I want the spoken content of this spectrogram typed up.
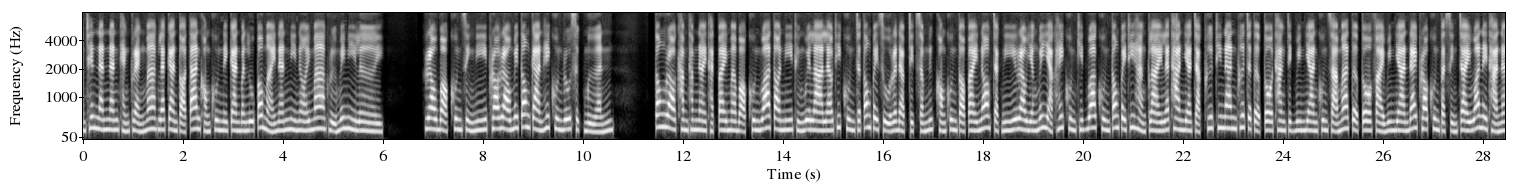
ำเช่นนั้นนั้นแข็งแกร่งมาก และการต่อต้านของคุณในการบรรลุเป้าหมายนั้นมีน้อยมากหรือไม่มีเลย เราบอกคุณสิ่งนี้เพราะเราไม่ต้องการให้คุณรู้สึกเหมือน ต้องรอคำทำนายถัดไปมาบอกคุณว่าตอนนี้ถึงเวลาแล้วที่คุณจะต้องไปสู่ระดับจิตสำนึกของคุณต่อไปนอกจากนี้เรายังไม่อยากให้คุณคิดว่าคุณต้องไปที่ห่างไกล และทานยาจากพืชที่นั่น เพื่อจะเติบโตทางจิตวิญญาณ คุณสามารถเติบโตฝ่ายวิญญาณได้เพราะคุณตัดสินใจว่าในฐานะ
